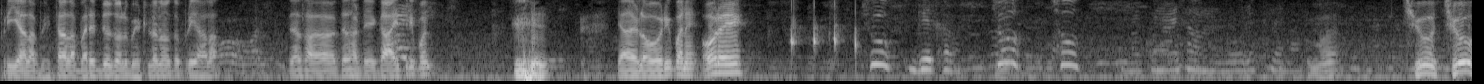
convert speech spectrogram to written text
प्रियाला भेटायला. बरेच दिवस झालो भेटलो नव्हतं प्रियाला. त्या त्यासाठी गायत्री पण. या साईडला ओरी पण आहे. ओ रे छू घे खा. छू छू. छू छू.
